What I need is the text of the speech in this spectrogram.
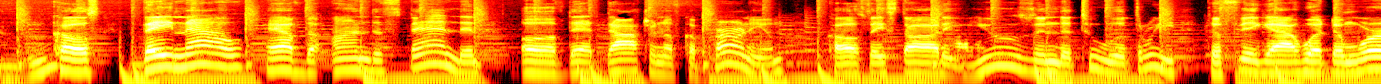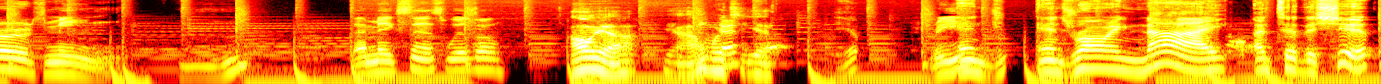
Mhm. because they now have the understanding of that doctrine of Capernaum because they started using the two or three to figure out what them words mean. Mhm. That makes sense, Wizzo? Oh yeah. Yeah. I'm with you. Yeah. Yep. Read. And and drawing nigh unto the ship,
